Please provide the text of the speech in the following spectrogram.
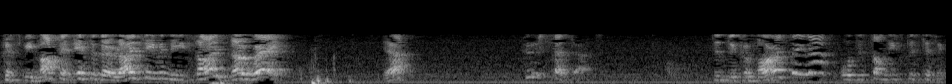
Because to be muffin, if they're right, even these sides, no way. Yeah? Who said that? Did the Gemara say that? Or did somebody specific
